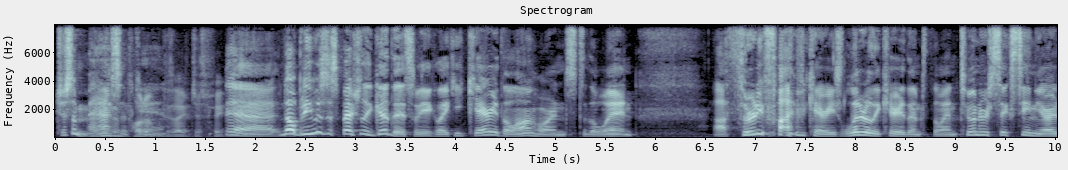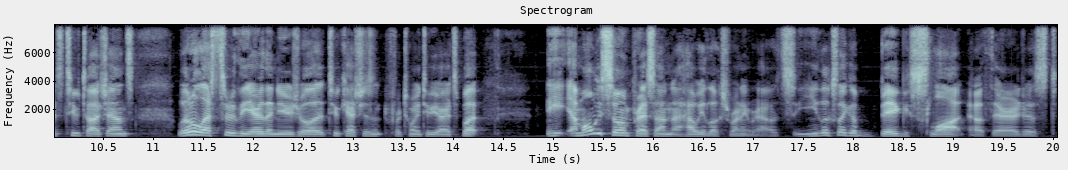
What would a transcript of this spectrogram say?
just a massive put game. because I've just figured. Yeah, no, but he was especially good this week. Like he carried the Longhorns to the win. Uh, 35 carries, literally carried them to the win. 216 yards, two touchdowns. A little less through the air than usual. Two catches for 22 yards, but he, I'm always so impressed on how he looks running routes. He looks like a big slot out there, just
